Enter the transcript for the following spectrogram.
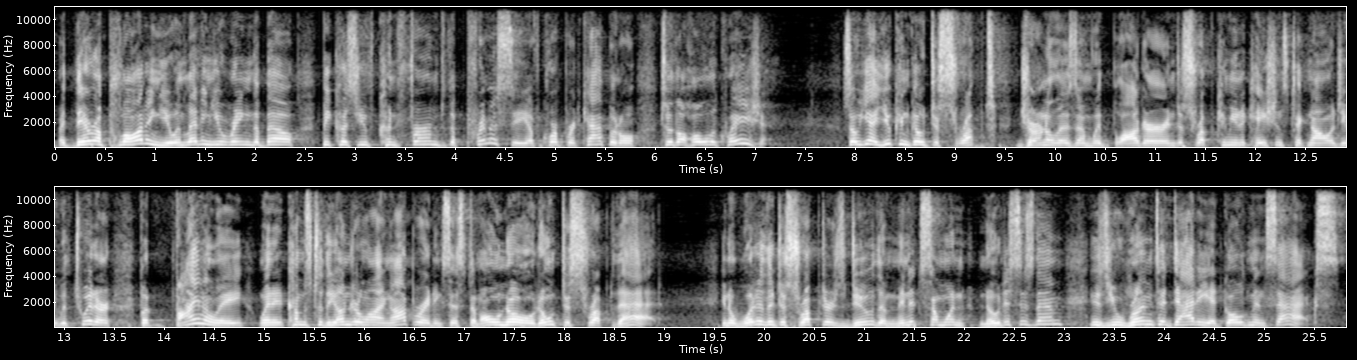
Right? They're applauding you and letting you ring the bell because you've confirmed the primacy of corporate capital to the whole equation. So yeah, you can go disrupt journalism with Blogger and disrupt communications technology with Twitter, but finally, when it comes to the underlying operating system, oh no, don't disrupt that. You know, what do the disruptors do the minute someone notices them? Is you run to daddy at Goldman Sachs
